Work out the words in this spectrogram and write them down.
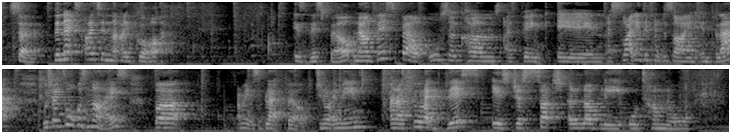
So the next item that i got is this belt. Now this belt also comes i think in a slightly different design in black which i thought was nice but I mean, it's a black belt. Do you know what I mean? And I feel like this is just such a lovely autumnal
